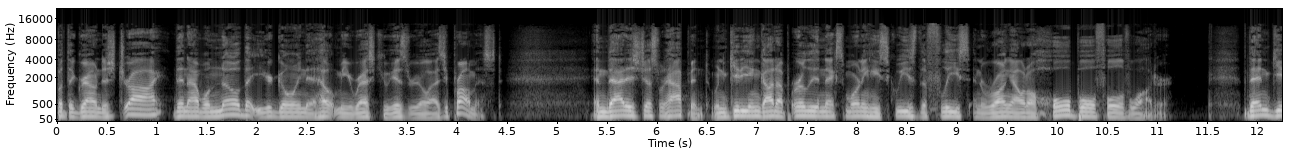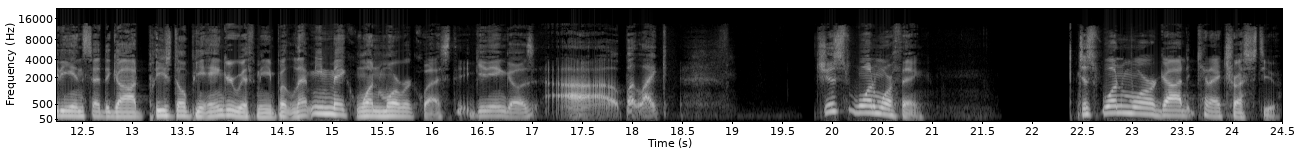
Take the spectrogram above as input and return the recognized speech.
but the ground is dry, then I will know that you're going to help me rescue Israel as you promised. And that is just what happened. When Gideon got up early the next morning, he squeezed the fleece and wrung out a whole bowl full of water. Then Gideon said to God, Please don't be angry with me, but let me make one more request. Gideon goes, Ah, but like, just one more thing. Just one more, God, can I trust you?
